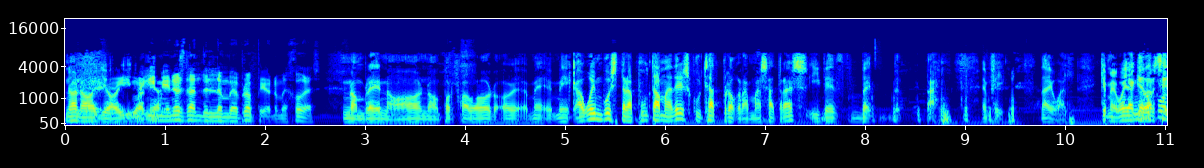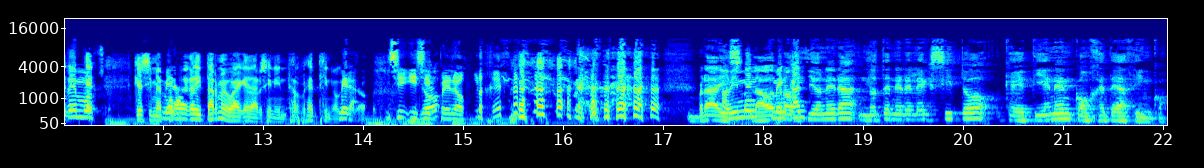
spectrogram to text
No, no, yo, y, yo- y menos dando el nombre propio, no me jodas. No, hombre, no, no, por favor. Me, me cago en vuestra puta madre. Escuchad programas atrás y ved. ved- ved- bah, en fin, da igual. Que me voy a No quedar sin. podemos- Que, que si me Mira. pongo a gritar, me voy a quedar sin internet y no Mira. quiero. Sí, y Yo- sin pelo, Jorge. Bryce, me- la me otra opción era no tener el éxito que tienen con GTA V.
